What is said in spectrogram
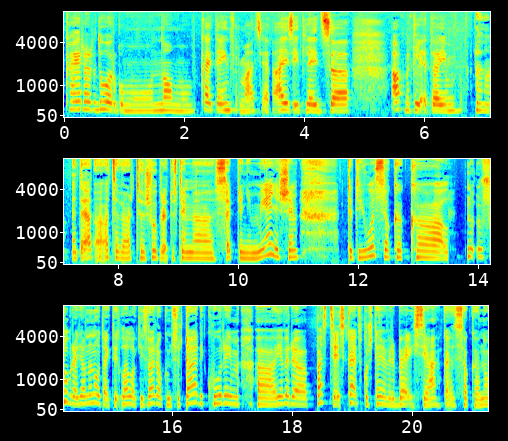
Kā ir ar dārgumu, nomu, kā tā informācija aiziet līdz uh, apmeklētājiem? Tā atsevišķi šobrīd uz tiem septiņiem mēnešiem, tad jāsaka, ka Nu, šobrīd jau nu, noteikti lielākais vairākums ir tādi, kuriem uh, jau ir uh, pasties skaits, kurš te jau ir bijis. Jā, kā es saku, nu,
